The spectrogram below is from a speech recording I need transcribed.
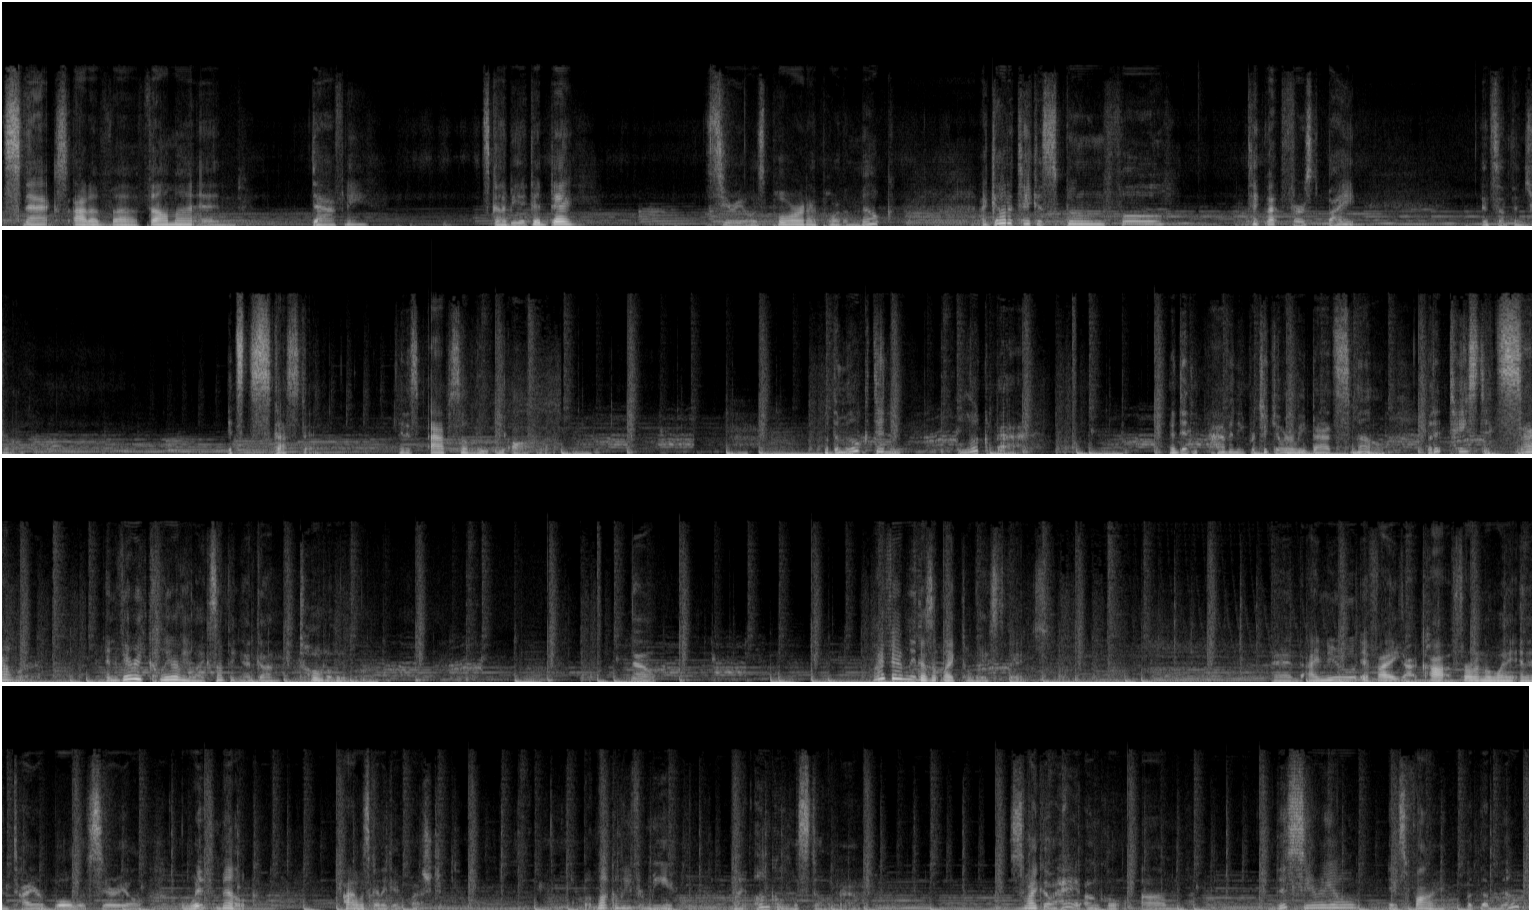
snacks out of uh, Velma and Daphne. It's gonna be a good day. Cereal is poured, I pour the milk. I go to take a spoonful, take that first bite, and something's wrong. It's disgusting. It is absolutely awful. But the milk didn't look bad. It didn't have any particularly bad smell, but it tasted sour, and very clearly like something had gone totally wrong. Now, my family doesn't like to waste things. And I knew if I got caught throwing away an entire bowl of cereal with milk, I was gonna get questioned. But luckily for me, my uncle was still around. So I go, hey uncle, um, this cereal is fine, but the milk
